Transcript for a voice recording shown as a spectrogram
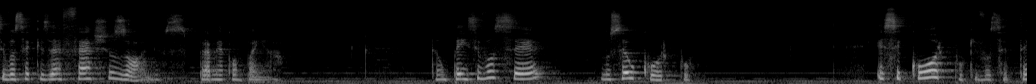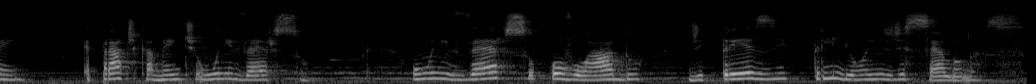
Se você quiser, feche os olhos para me acompanhar. Então, pense você no seu corpo. Esse corpo que você tem é praticamente um universo, um universo povoado de 13 trilhões de células.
